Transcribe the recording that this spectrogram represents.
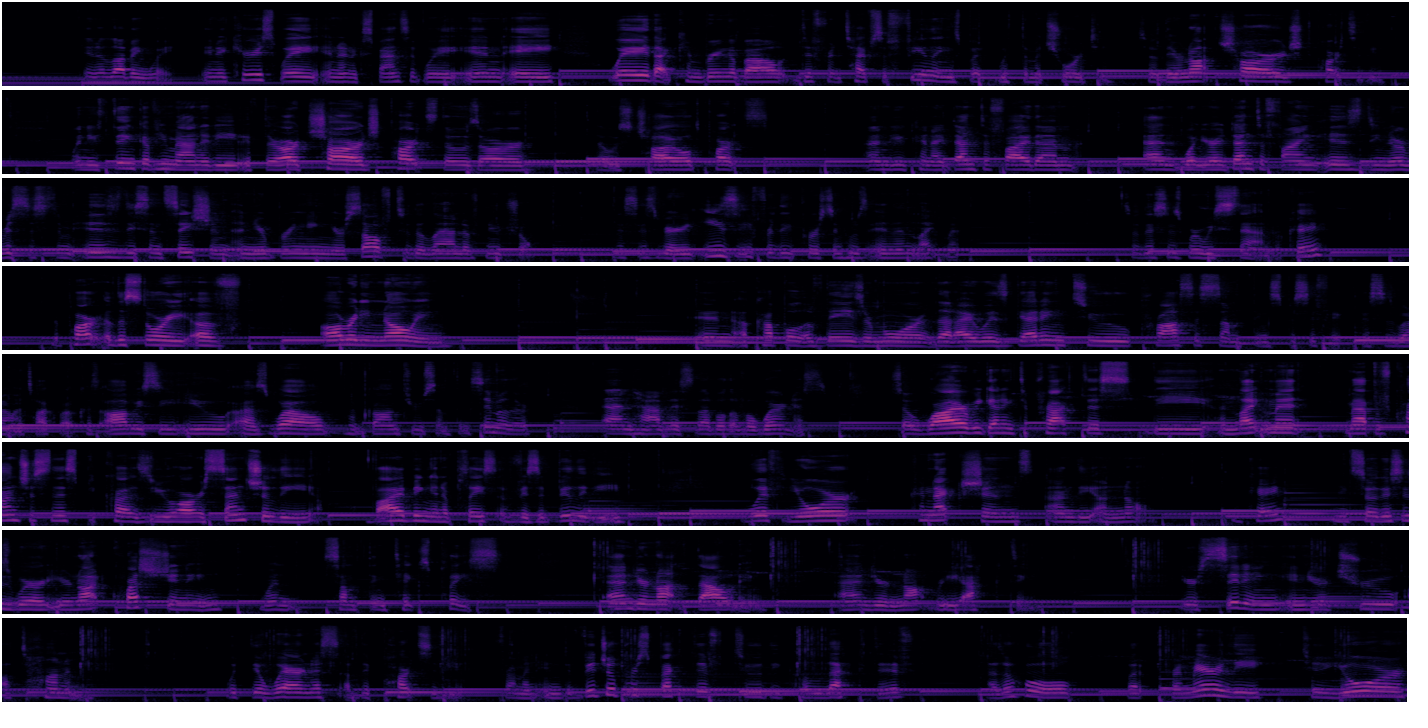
in a loving way, in a curious way, in an expansive way, in a way that can bring about different types of feelings, but with the maturity. So they're not charged parts of you when you think of humanity, if there are charged parts, those are those child parts, and you can identify them. And what you're identifying is the nervous system, is the sensation, and you're bringing yourself to the land of neutral. This is very easy for the person who's in enlightenment. So, this is where we stand, okay? The part of the story of already knowing in a couple of days or more that I was getting to process something specific. This is what I want to talk about because obviously you as well have gone through something similar and have this level of awareness. So, why are we getting to practice the enlightenment map of consciousness? Because you are essentially vibing in a place of visibility with your connections and the unknown. Okay? And so, this is where you're not questioning when something takes place. And you're not doubting and you're not reacting. You're sitting in your true autonomy with the awareness of the parts of you from an individual perspective to the collective as a whole, but primarily to your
